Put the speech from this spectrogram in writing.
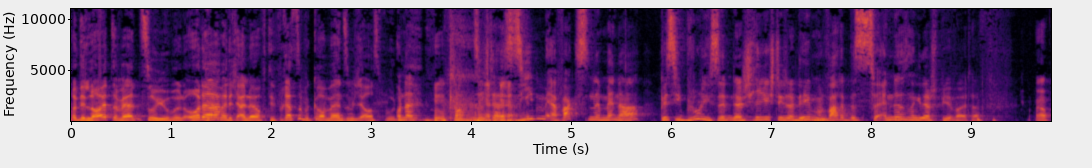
und die Leute werden zujubeln. Oder Ja. wenn ich eine auf die Fresse bekomme, werden sie mich ausbuhen. Und dann kloppen sich da sieben erwachsene Männer, bis sie blutig sind. Der Schiri steht daneben und wartet, bis es zu Ende ist und dann geht das Spiel weiter. Ja.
